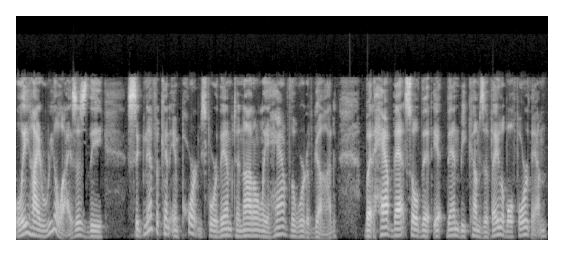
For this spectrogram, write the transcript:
Lehi realizes the significant importance for them to not only have the Word of God, but have that so that it then becomes available for them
